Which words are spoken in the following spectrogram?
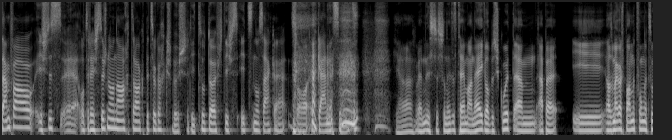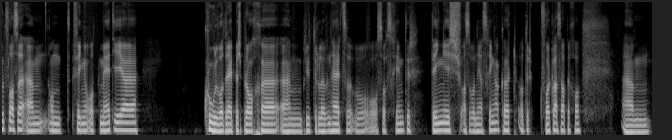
in dem Fall ist das, äh, oder hast du sonst noch einen Nachtrag bezüglich Geschwister? Du dürftest es jetzt noch sagen, so ergänzend. Ja, wenn ist das schon nicht das Thema. Nein, ich glaube, es ist gut. Ähm, eben, ich habe es mega spannend gefunden zuzulassen ähm, und finde auch die Medien cool, die ihr besprochen ähm, Brüder Löwenherz, wo, wo so ein Kinderding ist, also was ich als Kind habe gehört oder vorgelesen habe. bekommen. Ähm,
